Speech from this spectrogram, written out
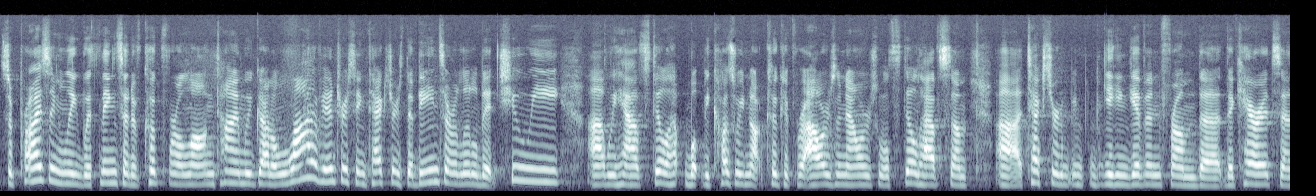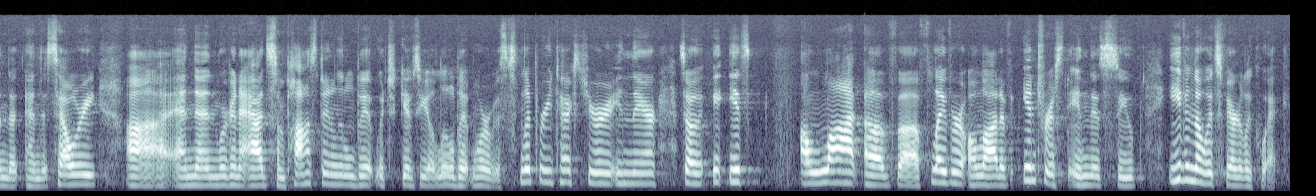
Surprisingly, with things that have cooked for a long time, we've got a lot of interesting textures. The beans are a little bit chewy. Uh, we have still, well, because we've not cooked it for hours and hours, we'll still have some uh, texture being given from the, the carrots and the, and the celery. Uh, and then we're going to add some pasta in a little bit, which gives you a little bit more of a slippery texture in there. So it, it's a lot of uh, flavor, a lot of interest in this soup, even though it's fairly quick.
